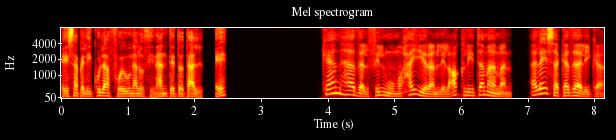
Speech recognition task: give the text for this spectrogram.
Esa película fue un alucinante total, ¿eh? كان هذا الفيلم محيرا للعقل تماما، أليس كذلك؟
